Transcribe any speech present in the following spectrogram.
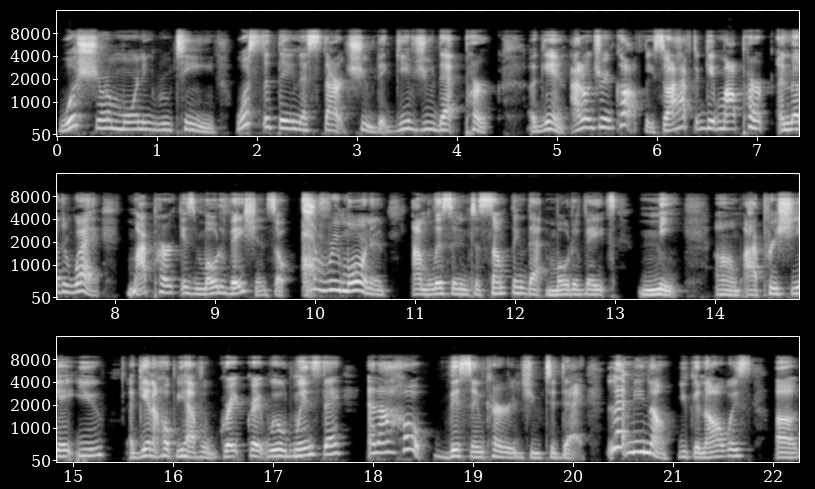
what's your morning routine? What's the thing that starts you, that gives you that perk? Again, I don't drink coffee, so I have to get my perk another way. My perk is motivation. So every morning I'm listening to something that motivates me. Um, I appreciate you. Again, I hope you have a great, great Willed Wednesday, and I hope this encouraged you today. Let me know. You can always uh,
